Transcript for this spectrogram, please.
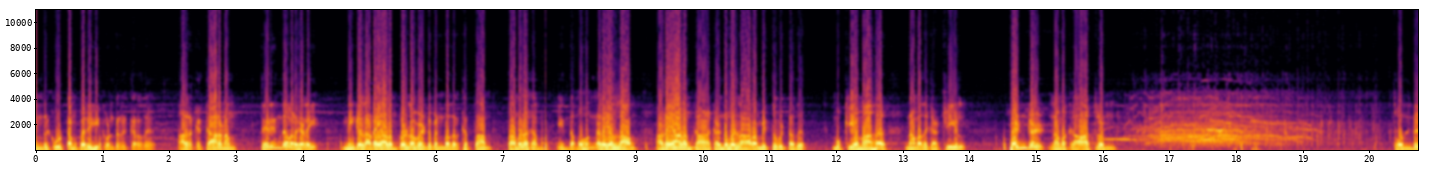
இன்று கூட்டம் பெருகி கொண்டிருக்கிறது. அதற்கு காரணம் தெரிந்தவர்களை நீங்கள் அடையாளம் கொள்ள வேண்டும் என்பதற்குத்தான் தமிழகம் இந்த முகங்களை எல்லாம் அடையாளம் கண்டுகொள்ள ஆரம்பித்து விட்டது. முக்கியமாக நமது கட்சியில் பெண்கள் நமக்கு ஆற்றும் தொண்டு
